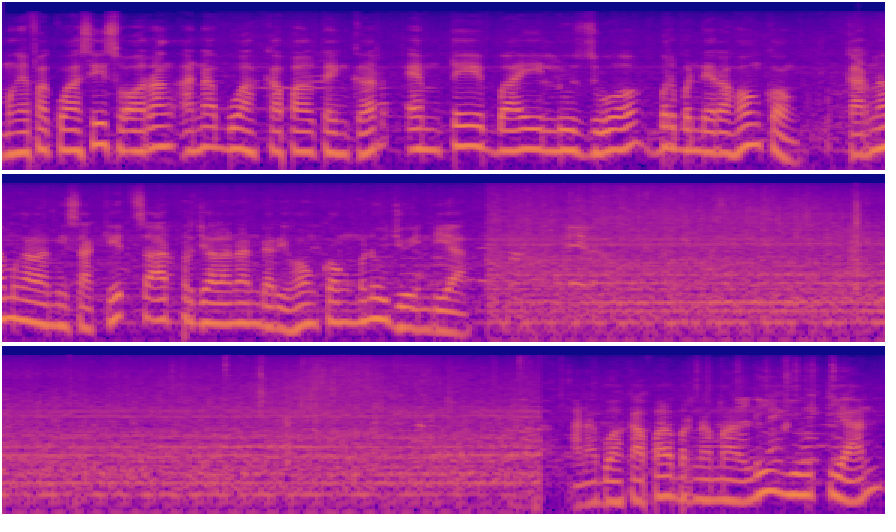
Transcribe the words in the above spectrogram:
mengevakuasi seorang anak buah kapal tanker MT Bai Luzwo berbendera Hong Kong karena mengalami sakit saat perjalanan dari Hong Kong menuju India. Anak buah kapal bernama Li Yutian,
